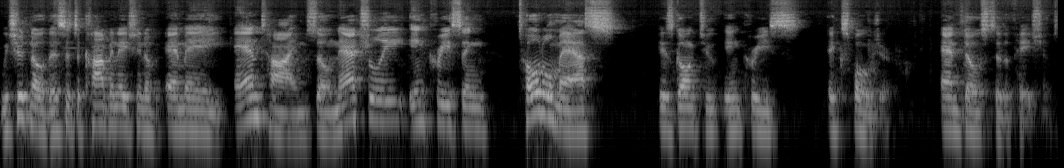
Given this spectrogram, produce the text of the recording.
we should know this, it's a combination of MA and time. So naturally increasing total mass is going to increase exposure and dose to the patient.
